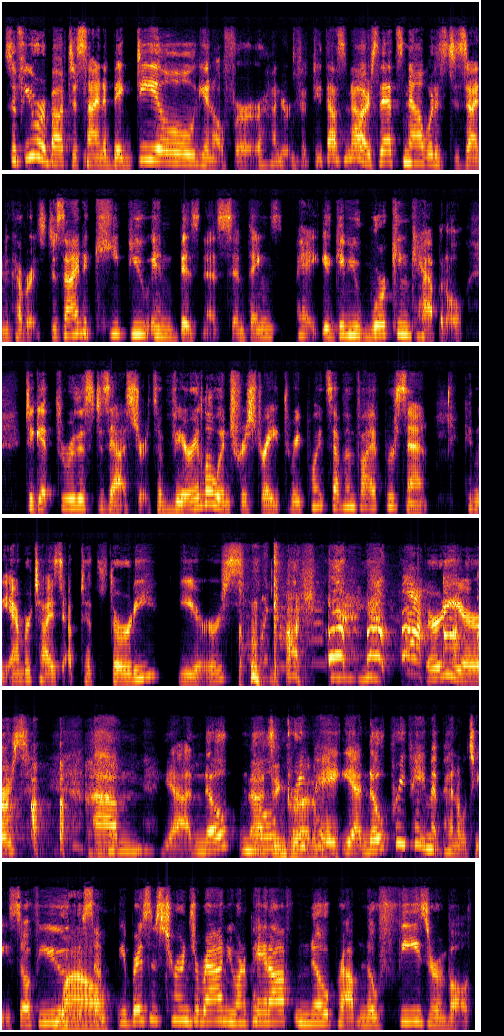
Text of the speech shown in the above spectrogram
So if you were about to sign a big deal, you know, for $150,000, that's not what it's designed to cover. It's designed to keep you in business and things pay, it give you working capital to get through this disaster. It's a very low interest rate, 3.75%, can be amortized up to 30 years. Oh my gosh. 30 years. Um, yeah, no, no That's incredible. Prepay, yeah, no prepayment penalties. So if you wow. if some, your business turns around, you want to pay it off, no problem. No fees are involved.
